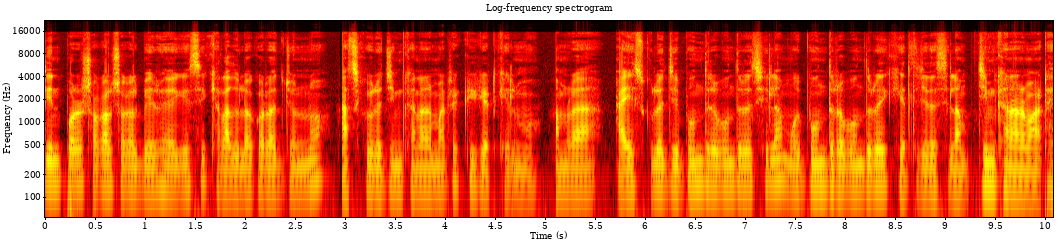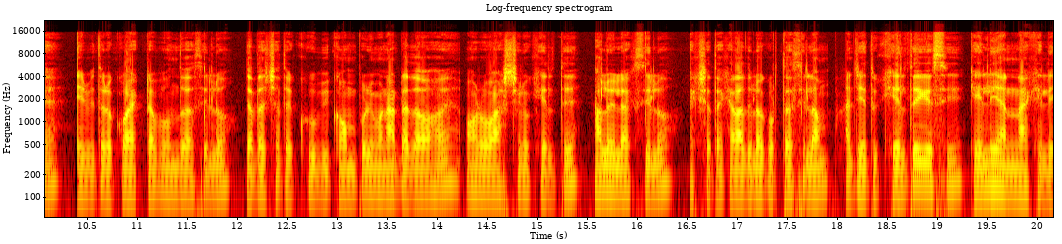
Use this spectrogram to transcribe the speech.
দিন পরে সকাল সকাল বের হয়ে গেছি খেলাধুলা করার জন্য। আজকে হলো জিমখানার মাঠে ক্রিকেট খেলব আমরা হাই স্কুলে যে বন্ধুরা বন্ধুরা ছিলাম, ওই বন্ধুরা বন্ধুরাই খেলতে যেতেছিলাম জিমখানার মাঠে। এর ভিতরে কয়েকটা বন্ধু আছিল, যাদের সাথে খুবই কম পরিমাণ আড্ডা দেওয়া হয়, ওরাও আসছিল খেলতে। ভালোই লাগছিল, একসাথে খেলাধুলা করতেছিলাম। আর যেহেতু খেলতে গেছি, খেলি আর না খেলি,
